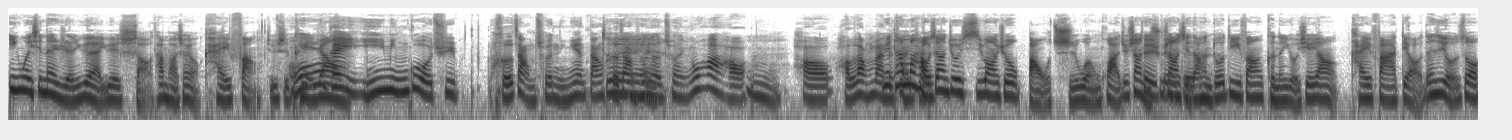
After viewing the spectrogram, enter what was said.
因为现在人越来越少，他们好像有开放，就是可以让、哦、可以移民过去合掌村里面当合掌村的村，哇，好，嗯，好好浪漫。因为他们好像就希望说保持文化，就像你书上写的，很多地方可能有些要开发掉，但是有的时候。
